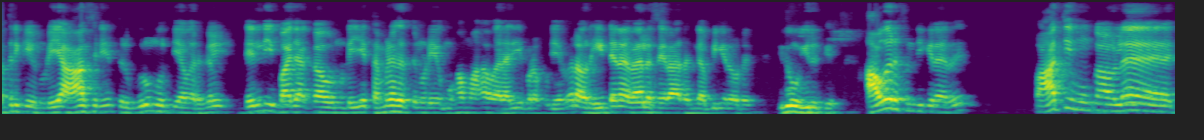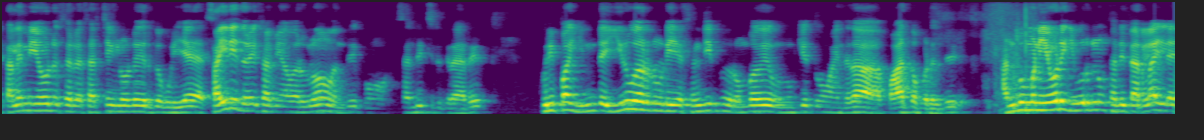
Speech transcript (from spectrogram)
பத்திரிகையினுடைய ஆசிரியர் திரு குருமூர்த்தி அவர்கள் டெல்லி பாஜகவினுடைய தமிழகத்தினுடைய முகமாக அவர் அறியப்படக்கூடியவர். அவர் ஹிட்டனா வேலை செய்யறாருங்க அப்படிங்கிற ஒரு இதுவும் இருக்கு. அவர் சந்திக்கிறாரு. அதிமுகவில் தலைமையோடு சில சர்ச்சைகளோடு இருக்கக்கூடிய சைதை துரைசாமி அவர்களும் வந்து இப்போ சந்திச்சிருக்கிறாரு. குறிப்பா இந்த இருவருடைய சந்திப்பு ரொம்பவே முக்கியத்துவம் வாய்ந்ததா பார்க்கப்படுது. அன்புமணியோடு இவர்களும் சந்தித்தார்களா? இல்லை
